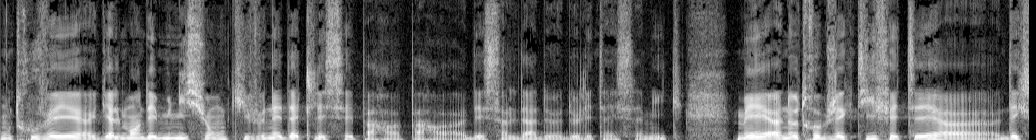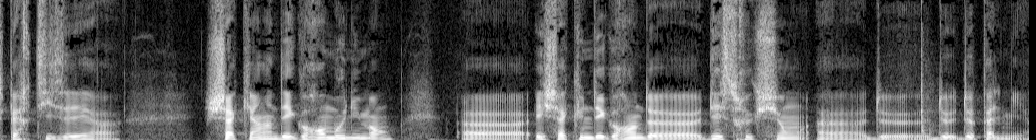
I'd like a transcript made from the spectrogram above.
on trouvait également des munitions qui venaient d'être laissées par, par euh, des soldats de, l'État islamique. Mais euh, notre objectif était euh, d'expertiser chacun des grands monuments et chacune des grandes destructions de, de, Palmyre.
